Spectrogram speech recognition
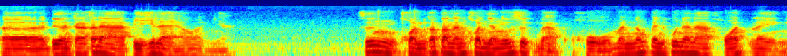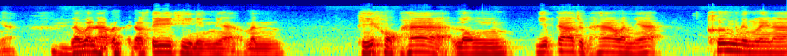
เอ่อเดือนกรกฎาปีที่แล้วอย่างเงี้ย ซึ่งคนก็ตอนนั้นคนยังรู้สึกแบบโอ้โหมันต้องเป็นหุ้นอนาคตอะไรอย่างเงี้ย แล้วเวลามันเพน a ลตี้ทีหนึ่งเนี่ย มันพีคหกห้าลงยี่บเก้าจุดห้าวันเนี้ย ครึ่งหนึ่งเลยนะ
